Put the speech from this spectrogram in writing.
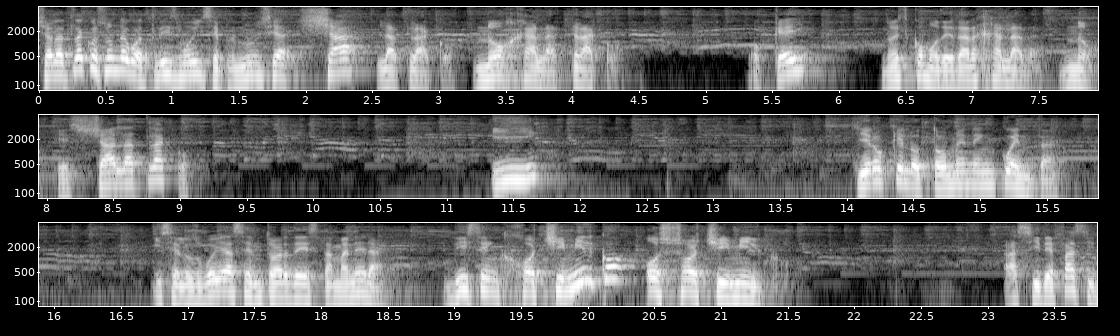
Xalatlaco es un nahuatlismo y se pronuncia Xalatlaco, no Jalatlaco. ¿Ok? No es como de dar jaladas, no, es Xalatlaco. Y quiero que lo tomen en cuenta y se los voy a acentuar de esta manera. ¿Dicen Xochimilco o Xochimilco? Así de fácil,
